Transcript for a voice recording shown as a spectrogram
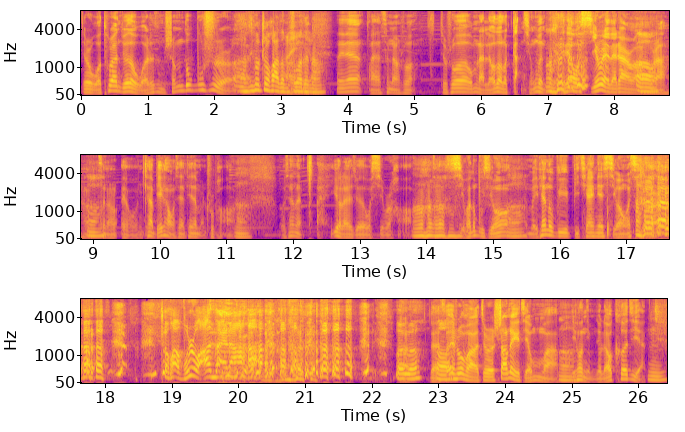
就是我突然觉得我这怎么什么都不是了。啊！你说这话怎么说的呢？那天哎，村长说，就说我们俩聊到了感情问题。那天我媳妇儿也在这儿嘛，啊是村长说，哎呦，你看，别看我现在天天满处跑啊，嗯我现在哎越来越觉得我媳妇儿好，嗯，喜欢的不行啊，每天都比比前一天喜欢我媳妇儿。这话不是我安排的 对，啊所以说嘛，就是上这个节目嘛嗯，以后你们就聊科技。嗯，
